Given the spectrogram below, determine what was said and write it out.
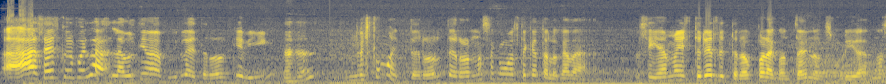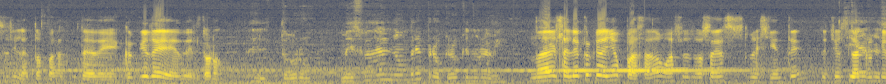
ah, ¿sabes cuál fue la, la última película de terror que vi? Ajá. No es como de terror, terror, no sé cómo está catalogada. Se llama Historias de terror para contar en la oscuridad. No sé si la topa. De, de- creo que es de, del toro. El toro. Me suena el nombre, pero creo que no la vi. No, salió creo que el año pasado, o, hace- o sea, es reciente. De hecho, Sí, está es creo que.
